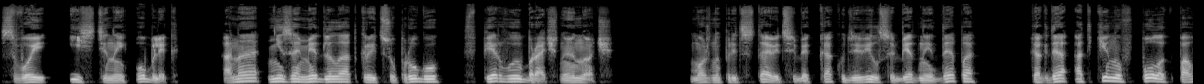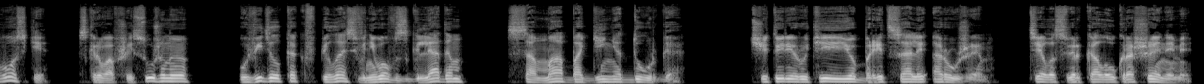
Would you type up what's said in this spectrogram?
Свой истинный облик она не замедлила открыть супругу в первую брачную ночь. Можно представить себе, как удивился бедный Депа, когда, откинув полог повозки, скрывавшей суженую, увидел, как впилась в него взглядом сама богиня Дурга. Четыре руки ее брецали оружием, тело сверкало украшениями,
